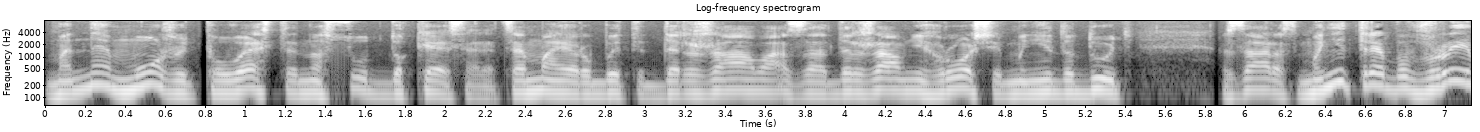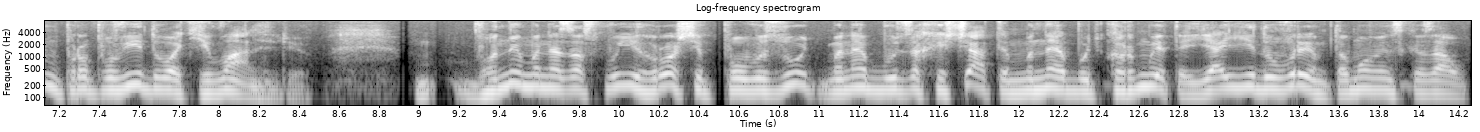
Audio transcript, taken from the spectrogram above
Мене можуть повести на суд до кесаря. Це має робити держава за державні гроші. Мені дадуть зараз. Мені треба в Рим проповідувати Євангелію. Вони мене за свої гроші повезуть, мене будуть захищати, мене будуть кормити. Я їду в Рим, тому він сказав:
